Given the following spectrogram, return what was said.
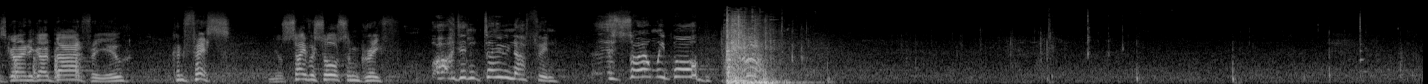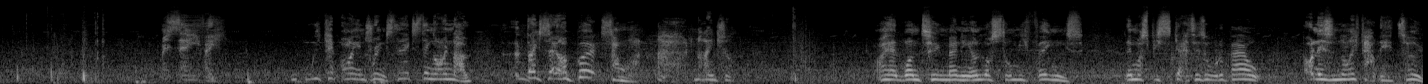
is going to go bad for you. Confess, and you'll save us all some grief. Oh, I didn't do nothing. Uh, so help me, Bob. Miss Evie, we kept buying drinks. The next thing I know, they say I burnt someone. Ah, Nigel. I had one too many and lost all my things. They must be scattered all about. Oh, and there's a knife out there too.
